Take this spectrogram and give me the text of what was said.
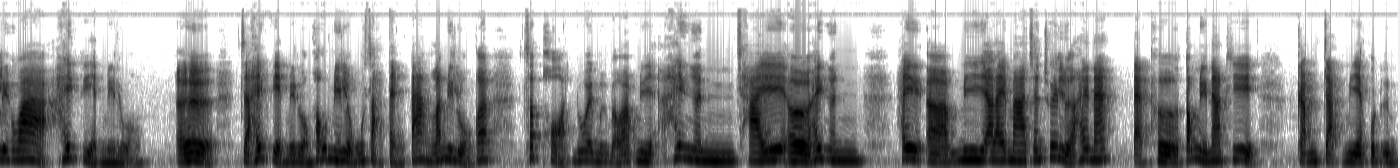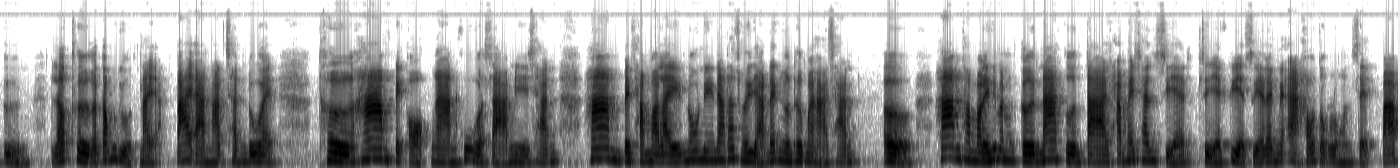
เรียกว่าให้เกียรติเมียหลวง เออ จะให้เกียรติเมียหลวงเพราะว่าเมียหลวงอุตส่าห์แต่งตั้งแล้วเมียหลวงก็ซัพพอร์ตด้วยมึงแบบว่ามีให้เงินใช้ เออ ให้เงินให้เอ่อมีอะไรมาฉันช่วยเหลือให้นะแต่เธอต้องมีหน้าที่ กำจัดเมียคนอื่นๆ แล้วเธอก็ต้องอยู่ในใต้อานัตฉันด้วย เธอห้ามไปออกงานคู่กับสามีฉัน ห้ามไปทำอะไรโน่นนี่นะถ้าเธออยากได้เงินเธอมาหาฉัน เออ ห้ามทำอะไรที่มันเกินหน้าเกินตาทำให้ฉันเสียเสียเกียรติเสียอะไรเนี่ยอะเขาตกลงกันเสร็จปั๊บ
